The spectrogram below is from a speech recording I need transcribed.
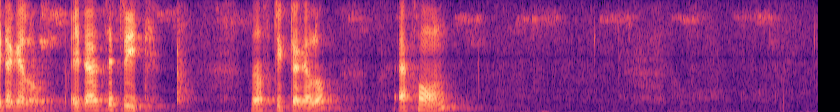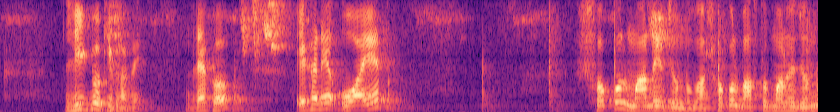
এটা গেল, এটা হচ্ছে ট্রিক জাস্ট ট্রিকটা গেল। এখন, লিখব কীভাবে? দেখো, এখানে ওয়াইয়ের সকল মানের জন্য বা সকল বাস্তব মানের জন্য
